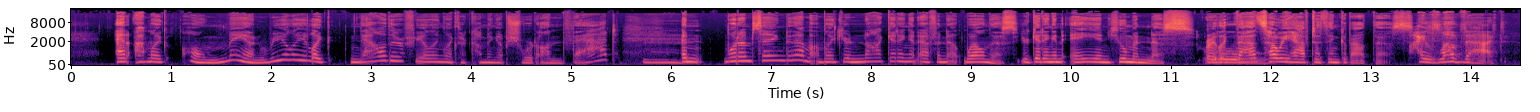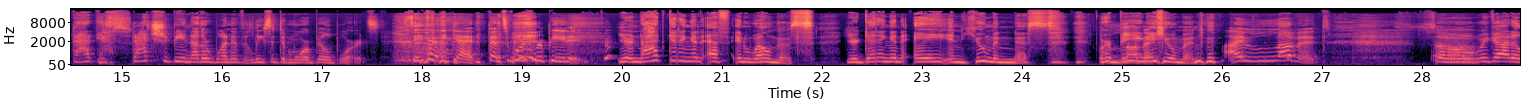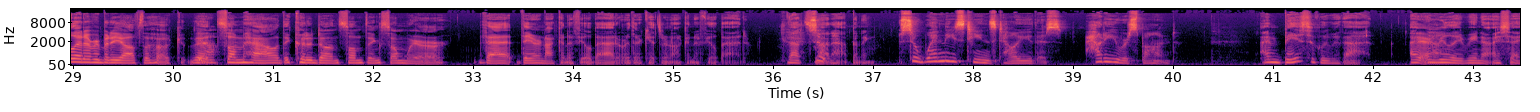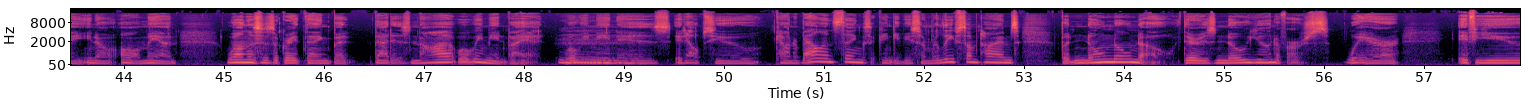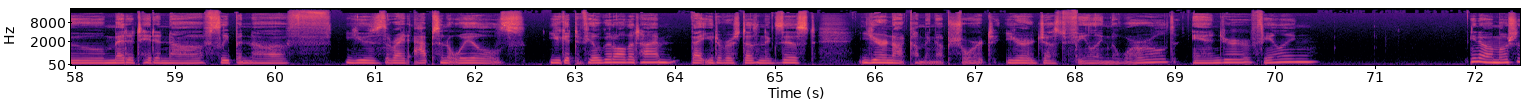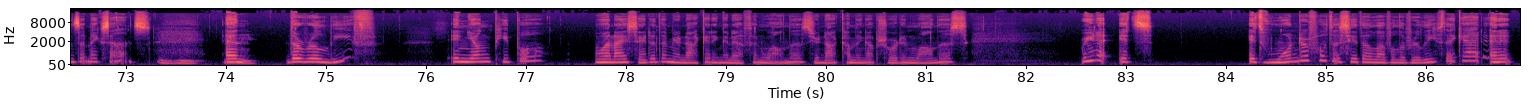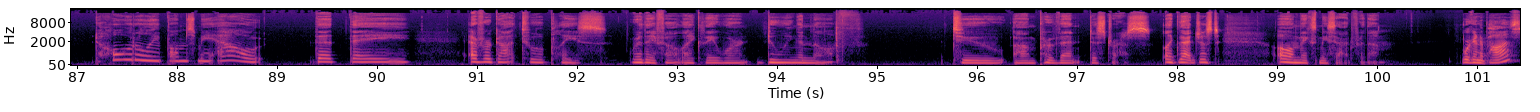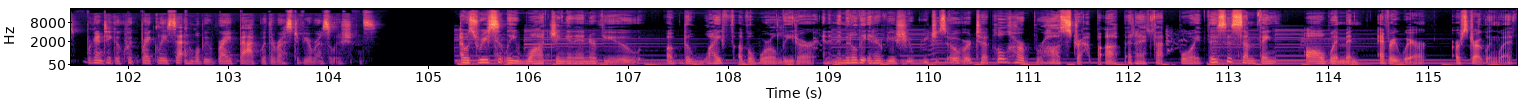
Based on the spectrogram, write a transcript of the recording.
And I'm like, oh man, really? Like now they're feeling like they're coming up short on that. Mm. And what I'm saying to them, I'm like, you're not getting an F in wellness. You're getting an A in humanness, right? Ooh. Like that's how we have to think about this. I love that. That is yes. that should be another one of the Lisa Damour billboards. Say that again. that's worth repeating. You're not getting an F in wellness. You're getting an A in humanness or being a human. I love it. So uh, we got to let everybody off the hook that yeah. somehow they could have done something somewhere that they're not going to feel bad or their kids are not going to feel bad. That's so, not happening. So when these teens tell you this, how do you respond? I'm basically with that. I, yeah. I really, Rena, I say, you know, oh man, wellness is a great thing, but that is not what we mean by it. Mm. What we mean mm. is it helps you counterbalance things, it can give you some relief sometimes, but no, no, no. There is no universe where if you meditate enough, sleep enough, use the right apps and oils, you get to feel good all the time. That universe doesn't exist. You're not coming up short. You're just feeling the world and you're feeling, you know, emotions that make sense. Mm-hmm. And mm-hmm. the relief in young people when I say to them, you're not getting an F in wellness, you're not coming up short in wellness, Rena, it's it's wonderful to see the level of relief they get, and it totally bums me out that they ever got to a place where they felt like they weren't doing enough to um, prevent distress. Like that just, oh, it makes me sad for them. We're going to pause. We're going to take a quick break, Lisa, and we'll be right back with the rest of your resolutions. I was recently watching an interview of the wife of a world leader, and in the middle of the interview, she reaches over to pull her bra strap up. And I thought, boy, this is something all women everywhere are struggling with.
